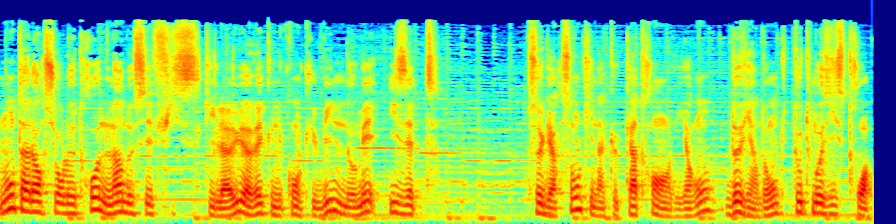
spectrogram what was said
Monte alors sur le trône l'un de ses fils, qu'il a eu avec une concubine nommée Iset. Ce garçon, qui n'a que 4 ans environ, devient donc Toutmosis III.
